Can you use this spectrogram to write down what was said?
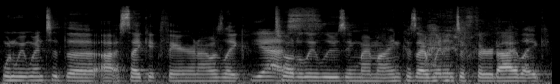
When we went to the uh, psychic fair, and I was like Yes. totally losing my mind because I went into third eye like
